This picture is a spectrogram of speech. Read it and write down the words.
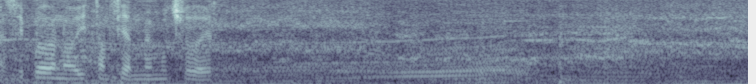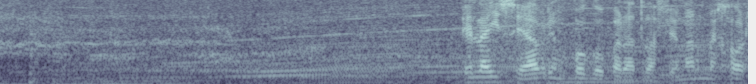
Así puedo no distanciarme mucho de él. Él ahí se abre un poco para traccionar mejor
